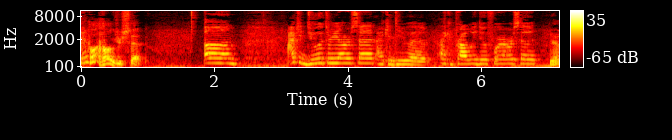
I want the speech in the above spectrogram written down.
Yeah. How, how long's your set? Um, I can do a three-hour set. I could do a. I could probably do a four-hour set. Yeah,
